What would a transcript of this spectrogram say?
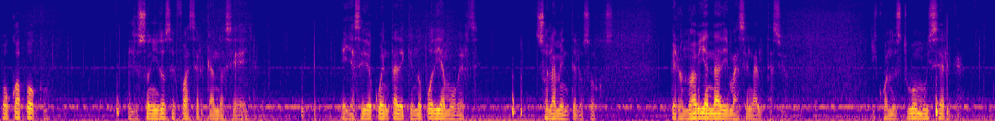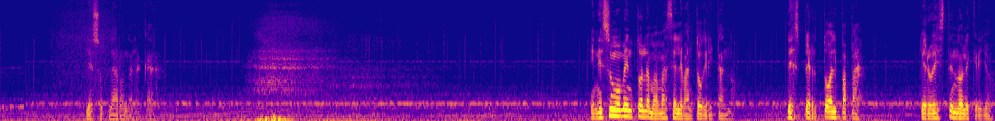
Poco a poco, el sonido se fue acercando hacia ella. Ella se dio cuenta de que no podía moverse, solamente los ojos, pero no había nadie más en la habitación. Y cuando estuvo muy cerca, le soplaron a la cara. En ese momento la mamá se levantó gritando. Despertó al papá, pero este no le creyó.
